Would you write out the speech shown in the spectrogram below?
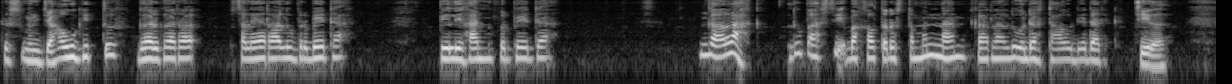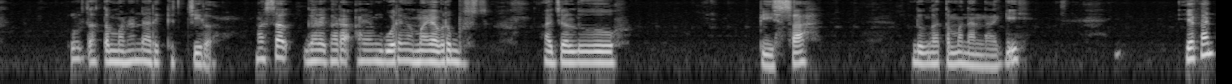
terus menjauh gitu gara-gara selera lu berbeda pilihan berbeda. Enggak lah lu pasti bakal terus temenan karena lu udah tahu dia dari kecil. Lu udah temenan dari kecil. Masa gara-gara ayam goreng sama ayam rebus aja lu pisah lu nggak temenan lagi? Ya kan?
